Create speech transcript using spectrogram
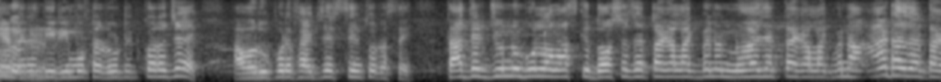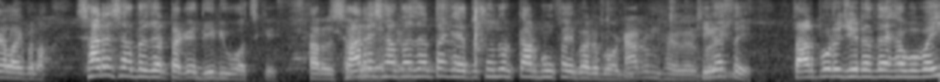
ক্যামেরা দিয়ে রিমোটটা রোটেট করা যায় আবার উপরে ফাইভ সাইড সেন্সর আছে। তাদের জন্য বললাম আজকে দশ হাজার টাকা লাগবে না নয় হাজার টাকা লাগবে না আট হাজার টাকা লাগবে না সাড়ে সাত হাজার টাকা দিয়ে দিব আজকে। সাড়ে সাত হাজার টাকা। এত সুন্দর কার্বন ফাইবার বডি ঠিক আছে? তারপরে যেটা দেখাবো ভাই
